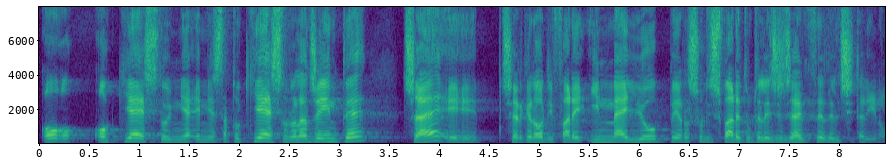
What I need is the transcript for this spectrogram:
ho, ho chiesto e mi, è, e mi è stato chiesto dalla gente c'è e cercherò di fare il meglio per soddisfare tutte le esigenze del cittadino.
